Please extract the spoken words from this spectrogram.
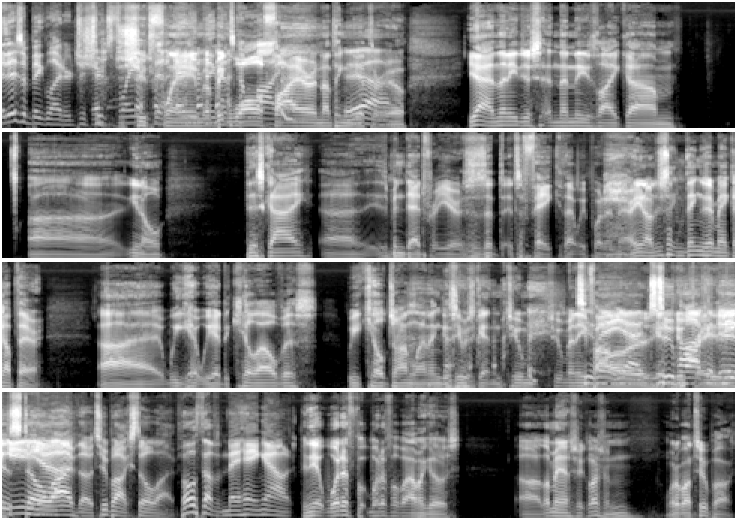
It is a big lighter. Just shoots flames. shoots flame, a big wall come of fire, and nothing can get through. Yeah, and then he just and then he's like, um, uh, you know, this guy uh, has been dead for years. This is a, it's a fake that we put in there. You know, just like things they make up there. Uh, we had, we had to kill Elvis. We killed John Lennon because he was getting too too many Too many, yeah, followers. Tupac crazy. is still Yeah. alive though. Tupac's still alive. Both of them, they hang out. And yet, what if what if Obama goes? Uh, let me ask you a question. What about Tupac?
